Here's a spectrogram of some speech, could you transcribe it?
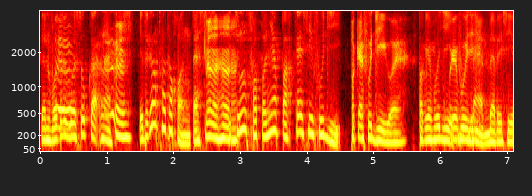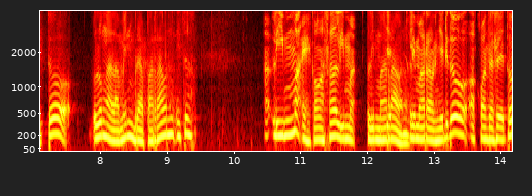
Dan foto gue suka. Nah itu kan foto kontes. Heeh. Itu lu fotonya pakai si Fuji. Pakai Fuji gue. Pakai Fuji. Pakai Fuji. Nah dari situ lu ngalamin berapa round itu? Eh, Lima eh kalau nggak salah lima. Lima Ya, round. Lima round. Jadi tuh eh, kontesnya itu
